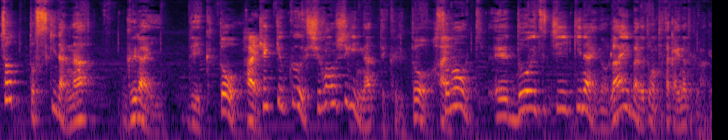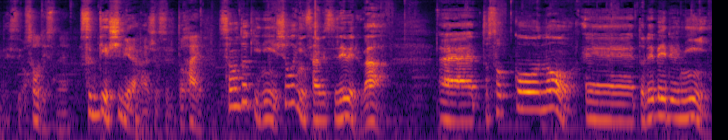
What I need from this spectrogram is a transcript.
ちょっと好きだなぐらいでいくと、はい。結局資本主義になってくると、はい。その、えー同一地域内のライバルとの戦いになってくるわけですよ。そうですね。すっげえシビアな話をすると、はい。その時に商品サービスレベルが、えーっとそこの、えーっとレベルに、うんうんうん。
